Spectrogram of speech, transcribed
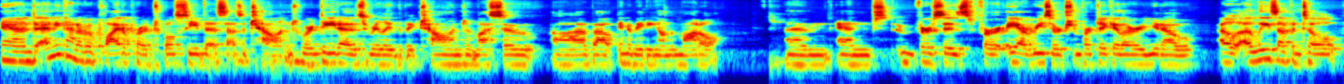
And any kind of applied approach will see this as a challenge where data is really the big challenge and less so uh, about innovating on the model. Um, and versus for AI research in particular, you know, at, least up until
